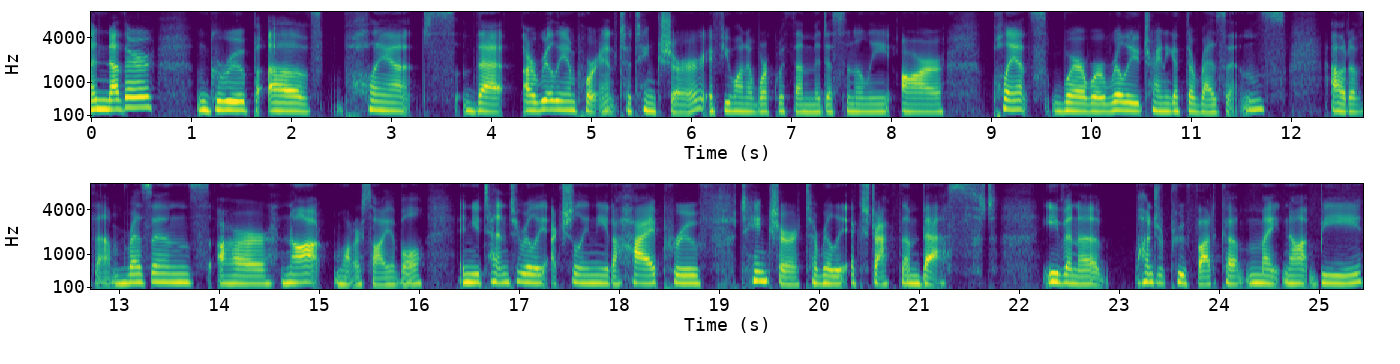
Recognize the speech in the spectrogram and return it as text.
Another group of plants that are really important to tincture if you want to work with them medicinally are plants where we're really trying to get the resins out of them. Resins are not water soluble, and you tend to really actually need a high proof tincture to really extract them best. Even a 100 proof vodka might not be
